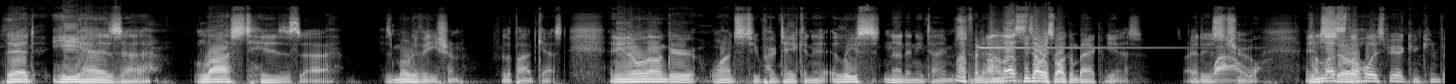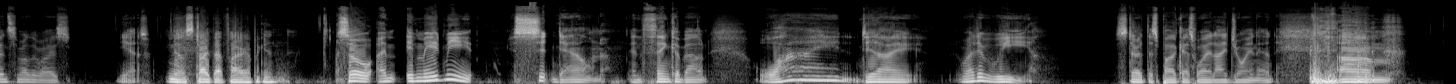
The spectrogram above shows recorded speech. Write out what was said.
that he has uh, lost his uh, his motivation for the podcast, and he no longer wants to partake in it. At least not anytime Not for soon. now. Unless- he's always welcome back. Yes, that is Wow. true. And Unless so- the Holy Spirit can convince him otherwise. yes. No, start that fire up again. So I'm, it made me sit down and think about why did I, why did we start this podcast? Why did I join it? Um,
